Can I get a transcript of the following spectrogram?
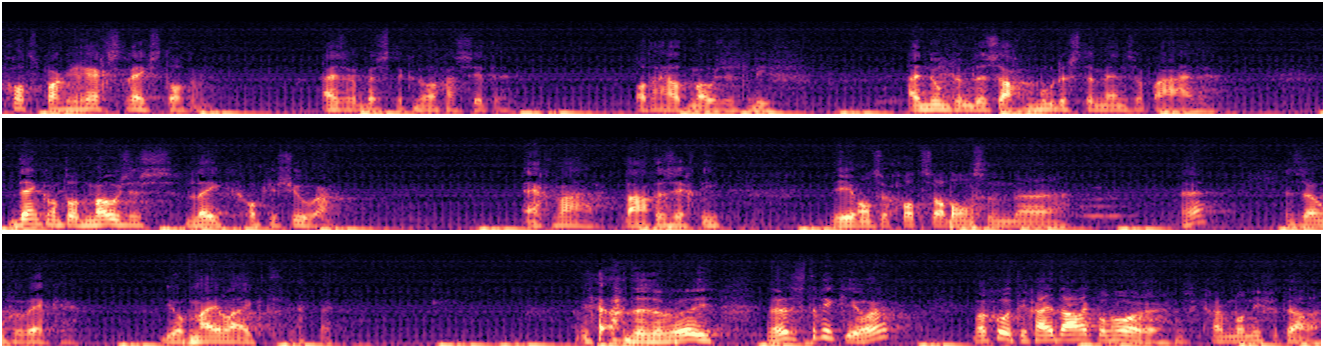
God sprak rechtstreeks tot hem. Hij zegt, beste knul, ga zitten. Want hij had Mozes lief. Hij noemt hem de zachtmoedigste mens op aarde. Denk om tot Mozes leek op Yeshua. Echt waar. Later zegt hij, de Heer onze God zal ons een, uh, hè, een zoon verwekken. Die op mij lijkt. ja, dat is, is tricky hoor. Maar goed, die ga je dadelijk wel horen. Dus ik ga hem nog niet vertellen.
